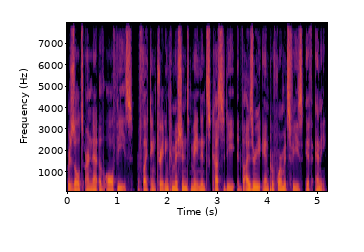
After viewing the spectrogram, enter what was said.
results are net of all fees, reflecting trading commissions, maintenance, custody, advisory, and performance fees, if any.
